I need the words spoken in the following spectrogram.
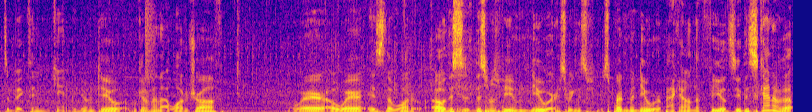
It's a big thing we can't be doing too. We gotta find that water trough. Where oh where is the water? Oh, this is this must be manure, so we can sp spread manure back out in the field. See, this is kind of a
